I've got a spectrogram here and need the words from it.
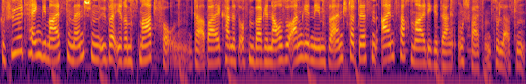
Gefühlt hängen die meisten Menschen über ihrem Smartphone. Dabei kann es offenbar genauso angenehm sein, stattdessen einfach mal die Gedanken schweifen zu lassen.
